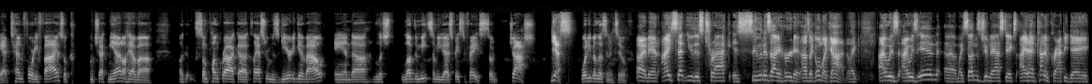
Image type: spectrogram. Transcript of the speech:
at 1045. So come check me out. I'll have a some punk rock uh, classrooms gear to give out, and uh, let's love to meet some of you guys face to face. So, Josh, Yes. what have you been listening to? All right, man. I sent you this track as soon as I heard it. I was like, "Oh my god!" Like, I was I was in uh, my son's gymnastics. I had had kind of a crappy day.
